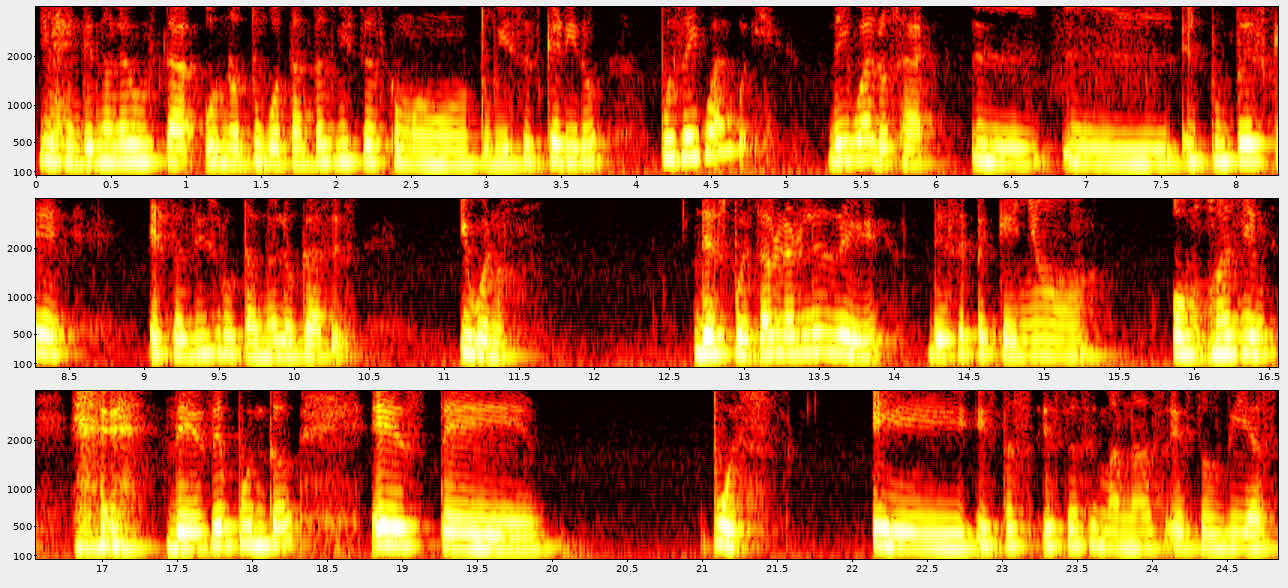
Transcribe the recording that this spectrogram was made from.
y la gente no le gusta o no tuvo tantas vistas como tuvieses querido, pues da igual, güey. Da igual, o sea, el, el punto es que estás disfrutando de lo que haces. Y bueno, después de hablarles de, de ese pequeño, o más bien de ese punto, este, pues eh, estas, estas semanas, estos días,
